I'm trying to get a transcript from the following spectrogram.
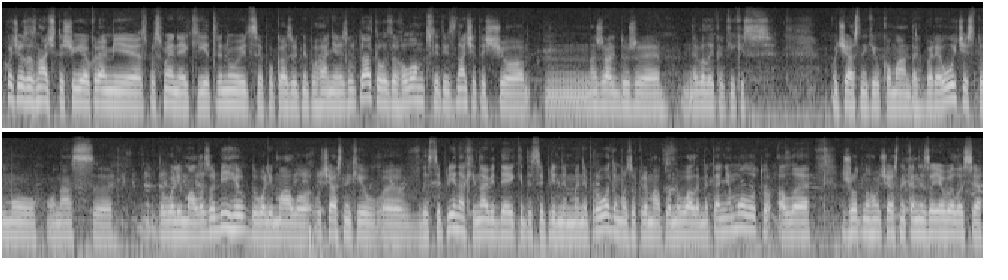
Хочу зазначити, що є окремі спортсмени, які тренуються, показують непогані результати, але загалом слід відзначити, що, на жаль, дуже невелика кількість учасників в командах бере участь, тому у нас е, доволі мало забігів, доволі мало учасників е, в дисциплінах, і навіть деякі дисципліни ми не проводимо. Зокрема, планували метання молоту, але жодного учасника не заявилося.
